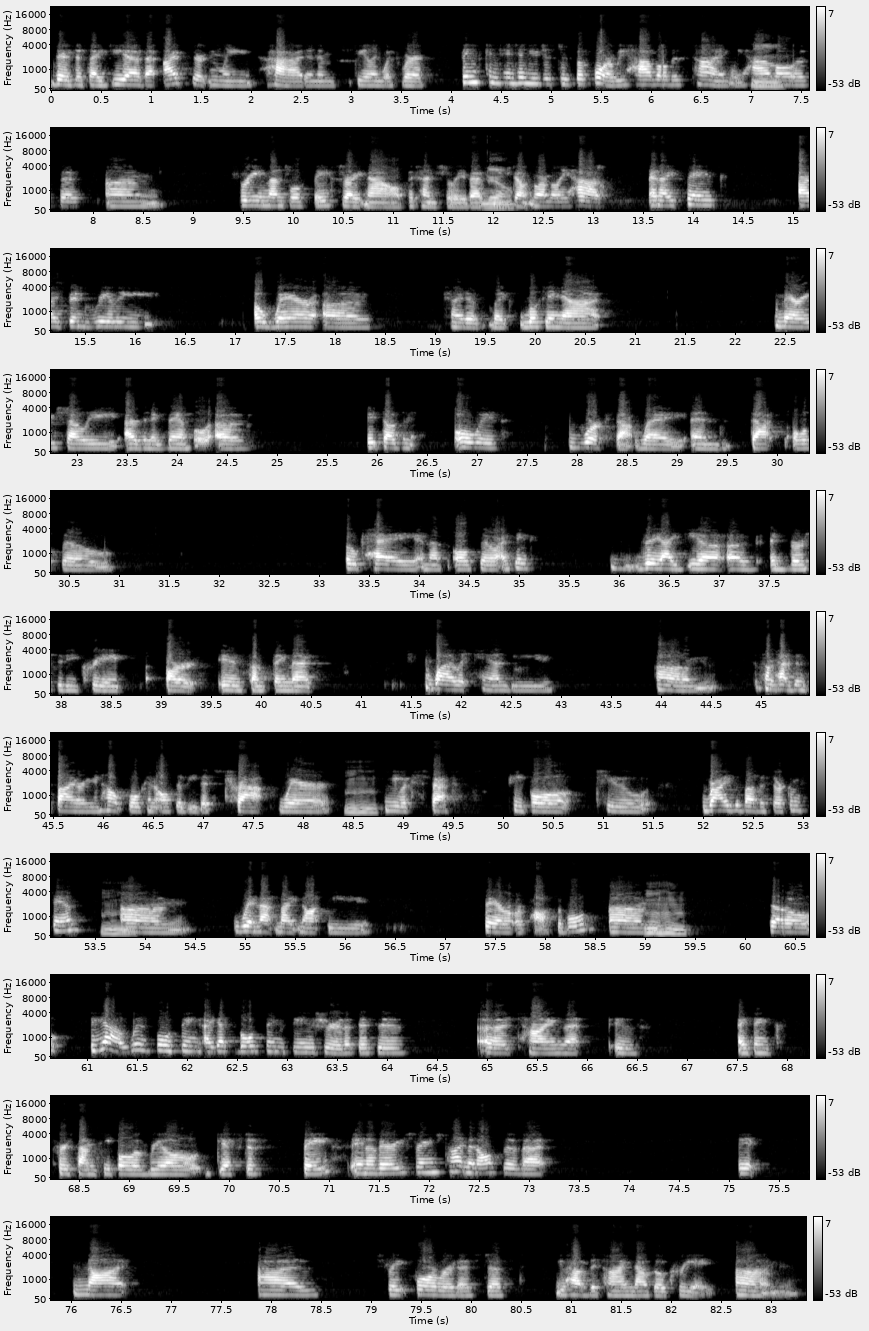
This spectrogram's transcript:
there's this idea that I've certainly had and am dealing with where things can continue just as before. We have all this time, we have mm. all of this um, free mental space right now, potentially, that yeah. we don't normally have. And I think I've been really aware of kind of like looking at Mary Shelley as an example of it doesn't always work that way, and that's also okay. And that's also, I think, the idea of adversity creates art is something that, while it can be um, sometimes inspiring and helpful, can also be this trap where mm-hmm. you expect people to rise above a circumstance mm-hmm. um, when that might not be fair or possible. Um, mm-hmm. So, yeah, with both things, I guess both things being true that this is a time that is, I think, for some people, a real gift of space in a very strange time, and also that it's not as straightforward as just you have the time now go create. Um,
